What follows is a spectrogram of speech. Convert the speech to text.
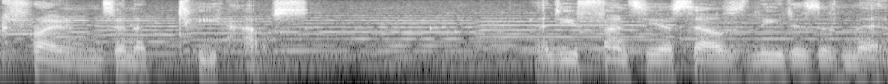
crones in a tea house. And you fancy yourselves leaders of men.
